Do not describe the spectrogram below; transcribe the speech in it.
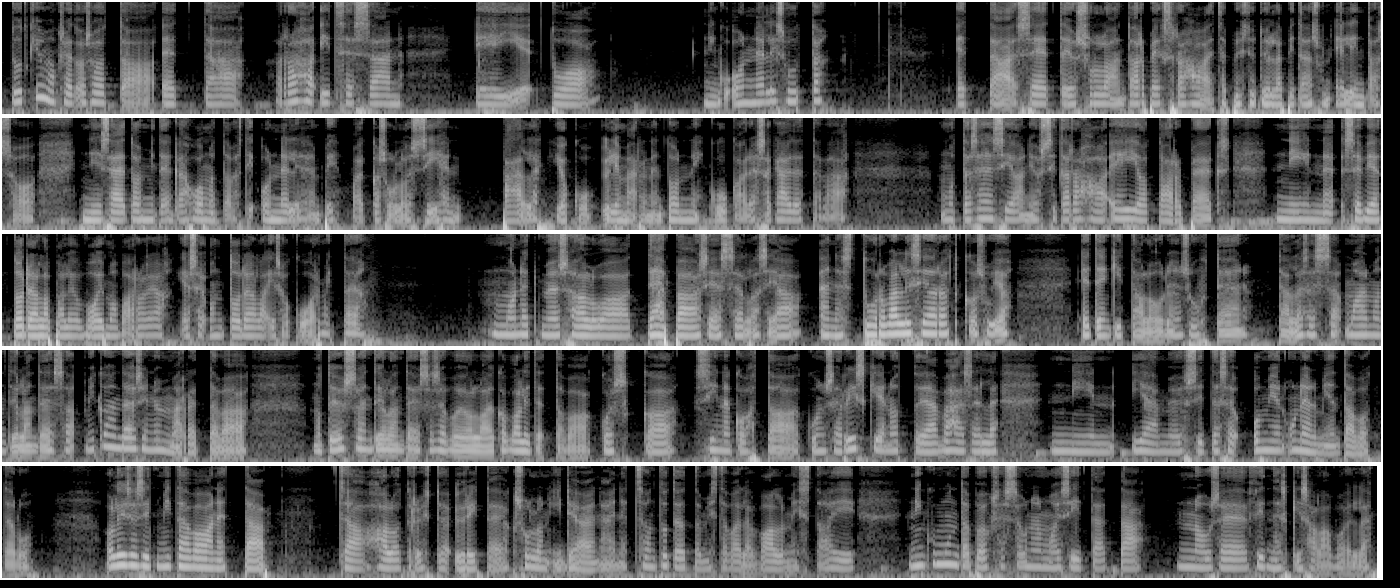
Tutkimukset osoittaa, että raha itsessään ei tuo niin onnellisuutta. Että se, että jos sulla on tarpeeksi rahaa, että sä pystyt ylläpitämään sun elintasoa, niin sä et ole mitenkään huomattavasti onnellisempi, vaikka sulla olisi siihen päälle joku ylimääräinen tonni kuukaudessa käytettävää. Mutta sen sijaan, jos sitä rahaa ei ole tarpeeksi, niin se vie todella paljon voimavaroja ja se on todella iso kuormittaja. Monet myös haluaa tehdä pääasiassa sellaisia ns-turvallisia ratkaisuja, etenkin talouden suhteen tällaisessa maailmantilanteessa, mikä on täysin ymmärrettävää, Mutta jossain tilanteessa se voi olla aika valitettavaa, koska siinä kohtaa, kun se riskienotto jää vähäiselle, niin jää myös sitten se omien unelmien tavoittelu. Oli se sitten mitä vaan, että sä haluat ryhtyä yrittäjäksi, sulla on idea ja näin, että se on toteuttamista vaille valmis. Tai niin kuin mun tapauksessa unelmoi siitä, että nousee fitnesskisalavoille,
